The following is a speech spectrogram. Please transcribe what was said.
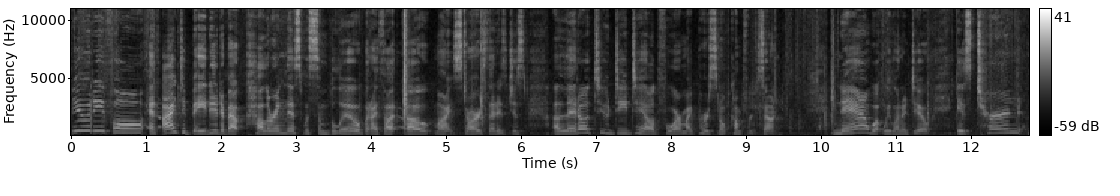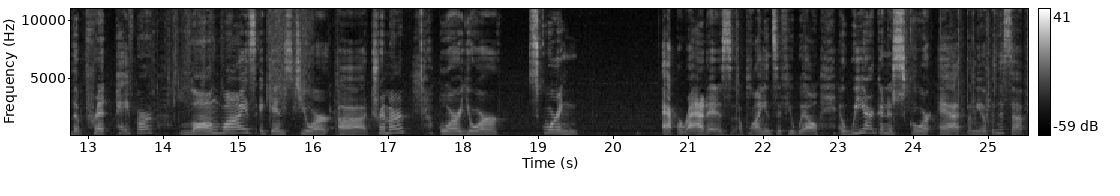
Beautiful. And I debated about coloring this with some blue, but I thought, oh my stars, that is just a little too detailed for my personal comfort zone. Now what we wanna do is turn the print paper longwise against your uh, trimmer or your scoring apparatus, appliance if you will, and we are gonna score at, let me open this up,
